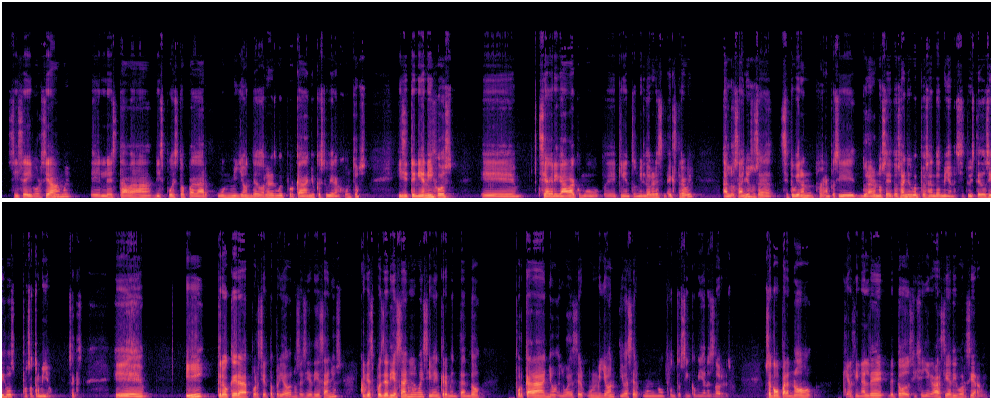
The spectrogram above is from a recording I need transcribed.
si se divorciaban, güey, él estaba dispuesto a pagar un millón de dólares, güey, por cada año que estuvieran juntos. Y si tenían hijos, eh, se agregaba como 500 eh, mil dólares extra, güey, a los años, o sea, si tuvieron, por ejemplo, si duraron, no sé, dos años, güey, pues eran dos millones. Si tuviste dos hijos, pues otro millón. Sea, eh, y creo que era por cierto periodo, no sé si de 10 años, y después de 10 años, güey, se iba incrementando por cada año, en lugar de ser un millón, iba a ser 1.5 millones de dólares. O sea, como para no, que al final de, de todo, si se llegaba así a divorciar, güey,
